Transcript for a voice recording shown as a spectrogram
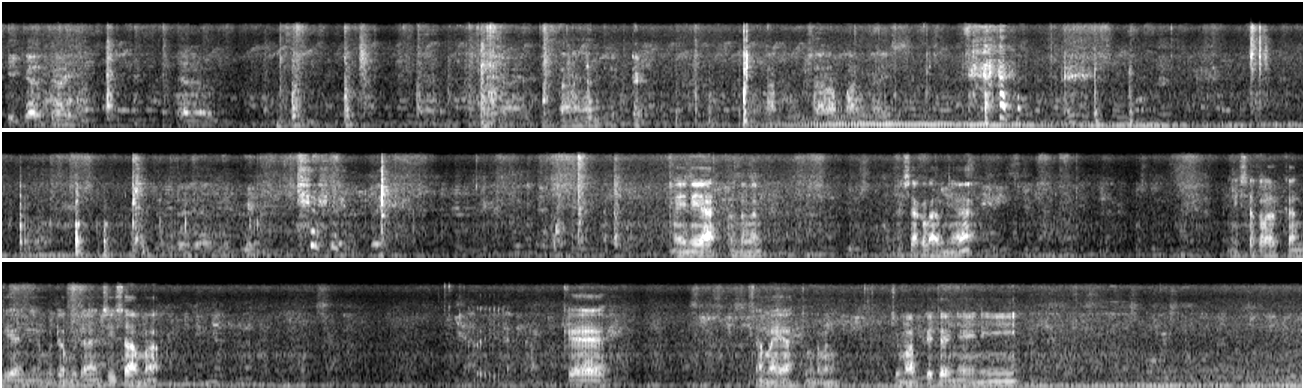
Tiga ini ya teman-teman. Ini saklarnya ini saklar gantiannya. Mudah-mudahan sih sama. Oh iya, oke. Sama ya teman-teman. Cuma bedanya ini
